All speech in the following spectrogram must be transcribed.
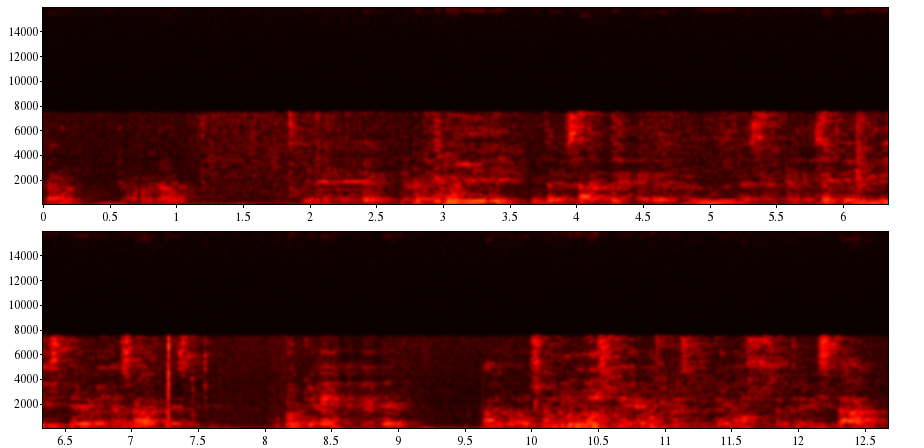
Claro, claro, claro. Eh, creo que es muy interesante esa experiencia que viviste en Bellas Artes, porque a los alumnos que hemos, que hemos entrevistado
